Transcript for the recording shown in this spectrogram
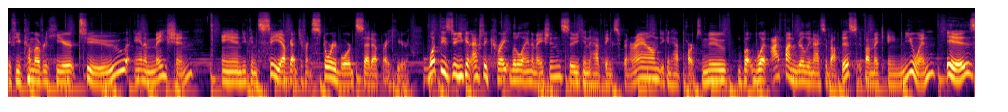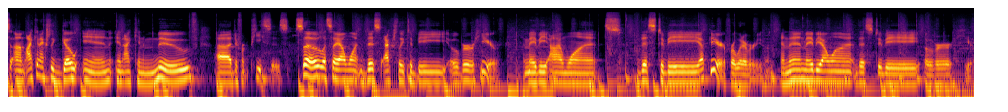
If you come over here to animation, and you can see I've got different storyboards set up right here. What these do, you can actually create little animations so you can have things spin around, you can have parts move. But what I find really nice about this, if I make a new one, is um, I can actually go in and I can move uh, different pieces. So let's say I want this actually to be over here. And maybe I want this to be up here for whatever reason. And then maybe I want this to be over here.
